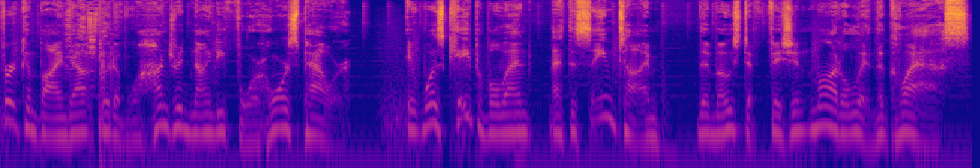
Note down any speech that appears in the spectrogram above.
for a combined output of 194 horsepower. It was capable and, at the same time, the most efficient model in the class.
